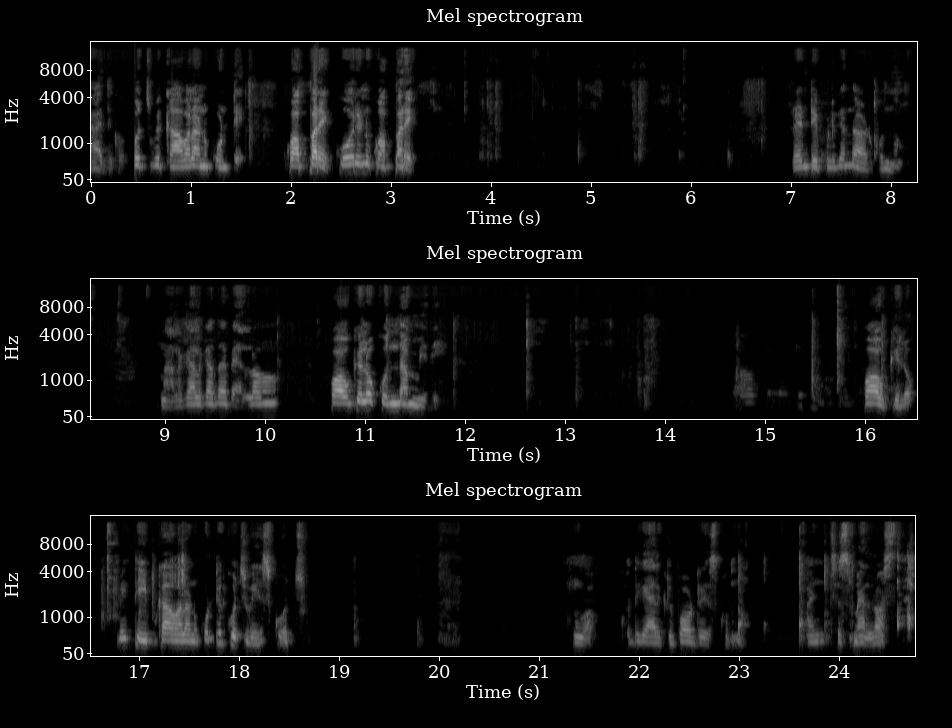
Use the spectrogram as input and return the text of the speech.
అది కొంచెం మీకు కావాలనుకుంటే కొబ్బరి కోరిన కొబ్బరి. రెండు టిప్పుల కింద ఆడుకుందాం. నలగాలి కదా బెల్లం. పావు కిలో కుందమ్మ ఇది. పావు కిలో. మీకు తీపి కావాలనుకుంటే కొంచెం వేసుకోవచ్చు. ఇంకో కొద్దిగా యాలకుల పౌడర్ వేసుకుందాం. మంచి స్మెల్ వస్తుంది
